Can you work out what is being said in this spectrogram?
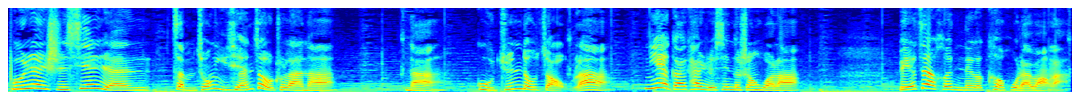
不认识新人，怎么从以前走出来呢？那顾军都走了，你也该开始新的生活了。别再和你那个客户来往了。”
